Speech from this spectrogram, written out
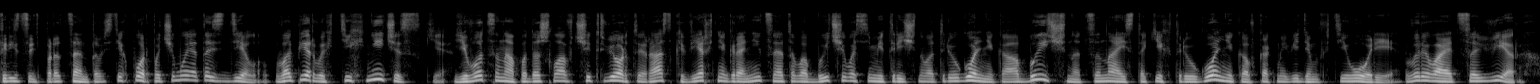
30% с тех пор. Почему я это сделал? Во-первых, технически его цена подошла в четвертый раз к верхней границе этого бычьего симметричного треугольника. Обычно цена из таких треугольников, как мы видим в теории, вырывается вверх.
